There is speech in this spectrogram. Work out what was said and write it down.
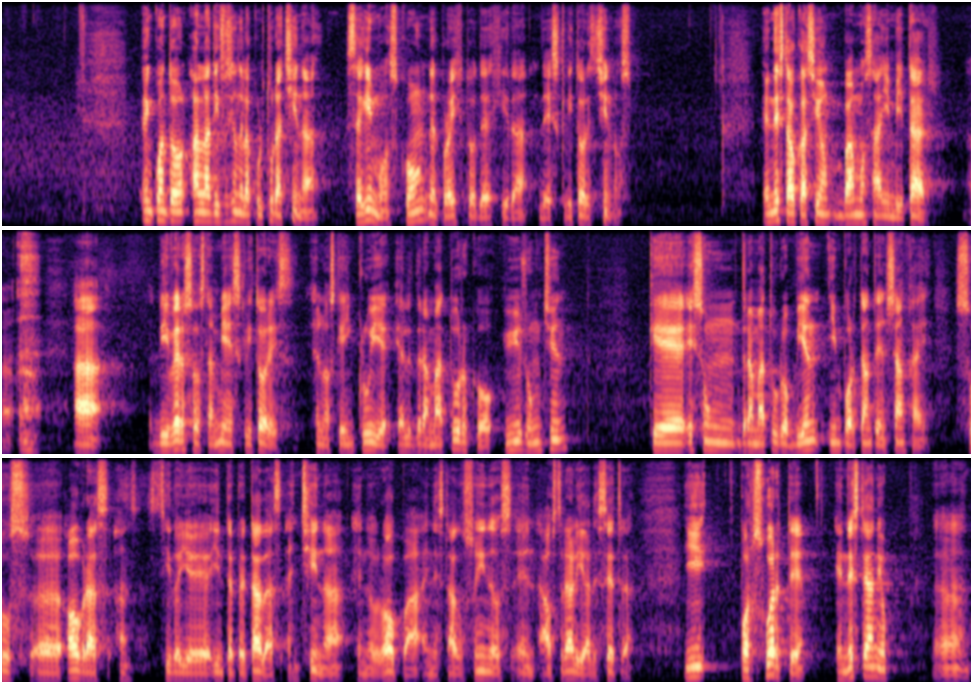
En cuanto a la difusión de la cultura china, seguimos con el proyecto de gira de escritores chinos. En esta ocasión vamos a invitar a diversos también escritores en los que incluye el dramaturgo Yu Rongjun, que es un dramaturgo bien importante en Shanghai. Sus eh, obras han sido interpretadas en China, en Europa, en Estados Unidos, en Australia, etc. Y por suerte, en este año eh,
